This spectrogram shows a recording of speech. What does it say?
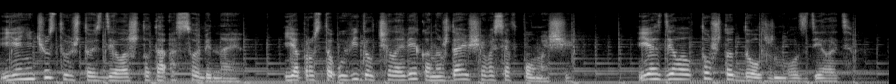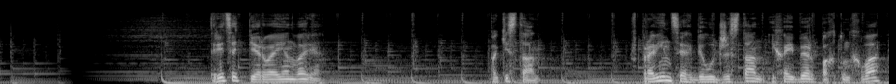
«Я не чувствую, что сделал что-то особенное. Я просто увидел человека, нуждающегося в помощи. Я сделал то, что должен был сделать». 31 января. Пакистан. В провинциях Белуджистан и Хайбер-Пахтунхва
